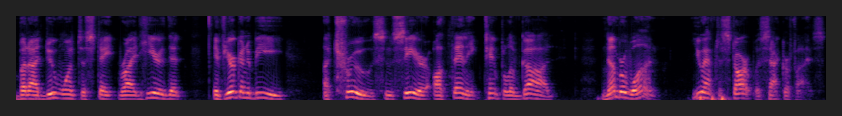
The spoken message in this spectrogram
But I do want to state right here that if you're going to be a true, sincere, authentic temple of God, number one, you have to start with sacrifice.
